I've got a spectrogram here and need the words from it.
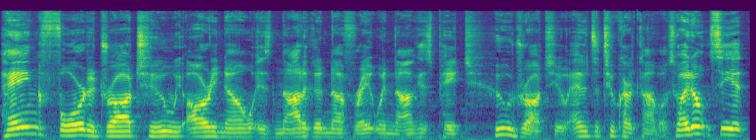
Paying 4 to draw 2, we already know is not a good enough rate when Nog has paid 2 draw 2, and it's a 2 card combo. So I don't see it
